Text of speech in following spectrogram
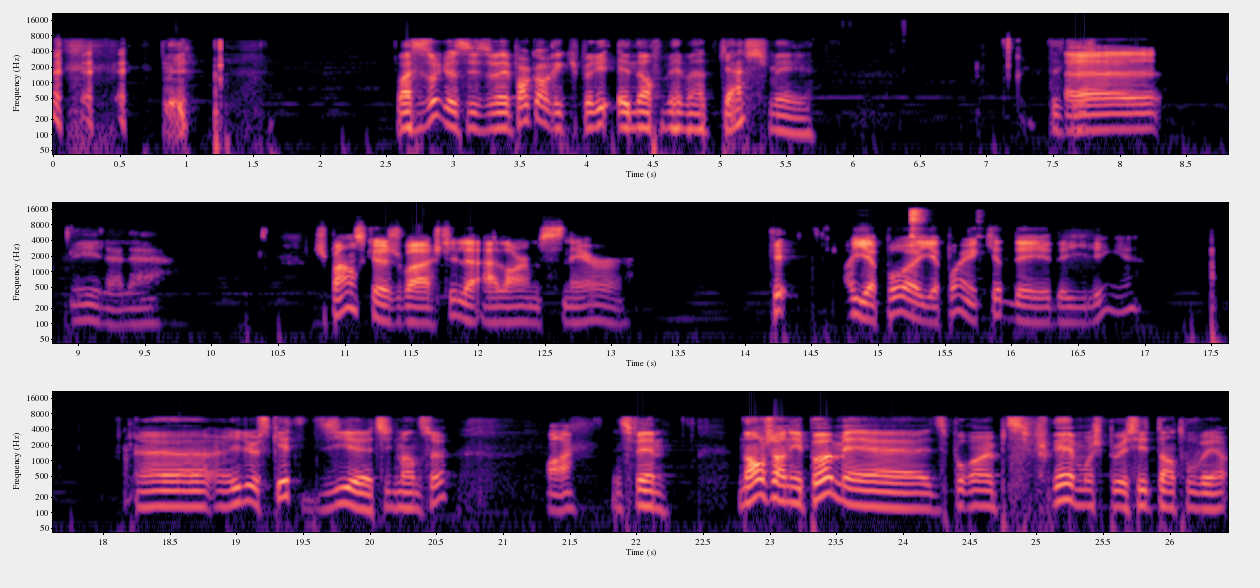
Ouais, c'est sûr que vous avez pas encore récupéré énormément de cash, mais. Euh. Eh là là. Je pense que je vais acheter le Alarm Snare. Ok. Ah, il y a pas, y a pas un kit de, de healing, hein? Euh, un Healer's Kit, il dit, euh, tu lui demandes ça? Ouais. Il se fait, non, j'en ai pas, mais euh, dit, pour un petit frais, moi je peux essayer de t'en trouver un.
